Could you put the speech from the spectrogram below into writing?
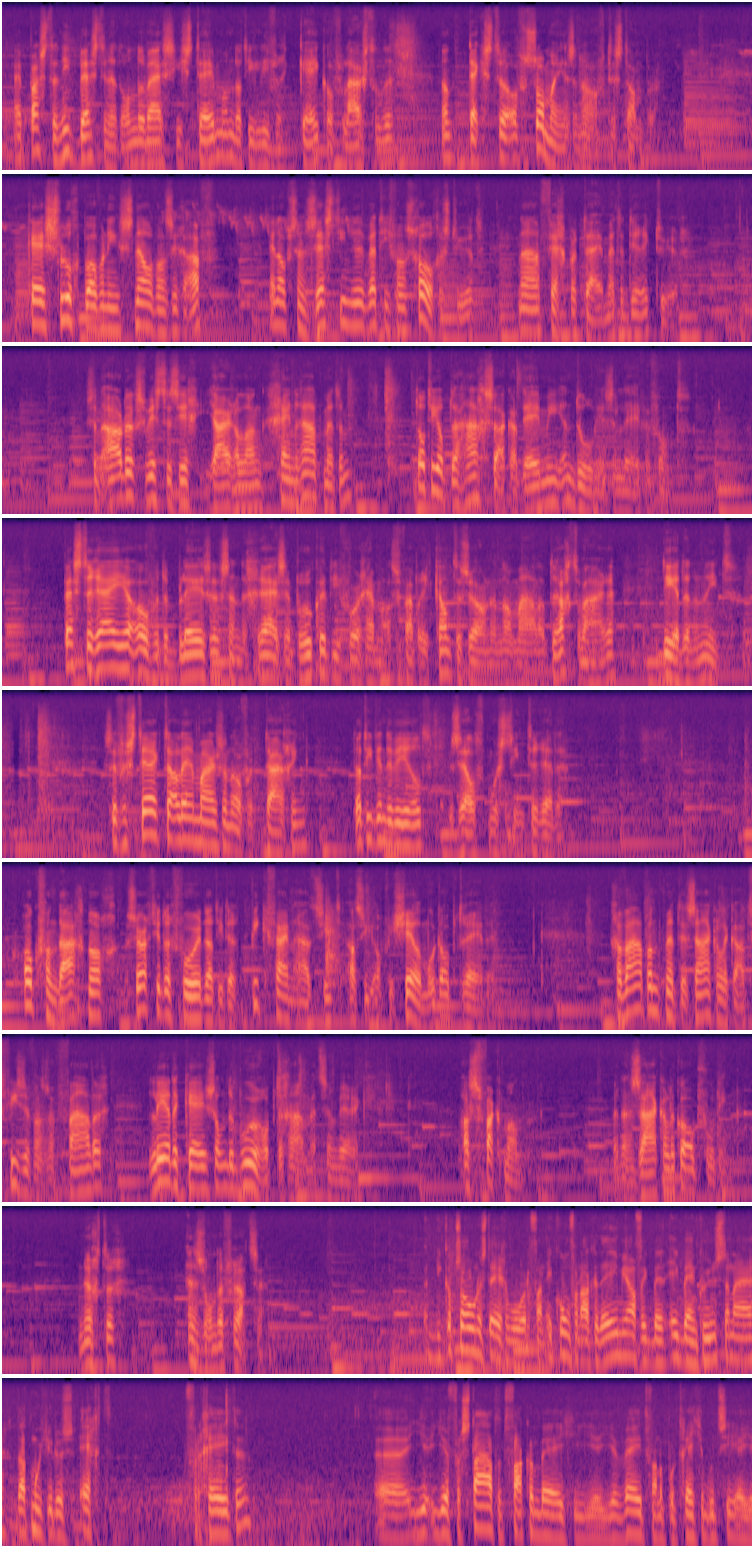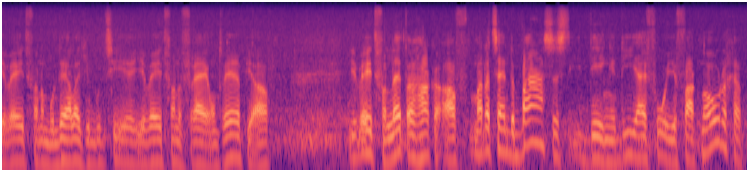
Hij paste niet best in het onderwijssysteem omdat hij liever keek of luisterde dan teksten of sommen in zijn hoofd te stampen. Kees sloeg bovendien snel van zich af en op zijn zestiende werd hij van school gestuurd na een vechtpartij met de directeur. Zijn ouders wisten zich jarenlang geen raad met hem tot hij op de Haagse Academie een doel in zijn leven vond. Pesterijen over de blazers en de grijze broeken die voor hem als fabrikantenzoon een normale dracht waren, deerden hem niet. Ze versterkten alleen maar zijn overtuiging dat hij in de wereld zelf moest zien te redden. Ook vandaag nog zorgt hij ervoor dat hij er piekfijn uitziet als hij officieel moet optreden. Gewapend met de zakelijke adviezen van zijn vader leerde Kees om de boer op te gaan met zijn werk. Als vakman, met een zakelijke opvoeding. Nuchter en zonder fratsen. Die capsones tegenwoordig van ik kom van de academie af, ik ben, ik ben kunstenaar. Dat moet je dus echt vergeten. Uh, je, je, verstaat het vak een beetje. Je, je weet van een portretje boetseren, je weet van een modelletje boetseren, je weet van een vrij ontwerpje af. Je weet van letterhakken af. Maar dat zijn de basisdingen die jij voor je vak nodig hebt.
